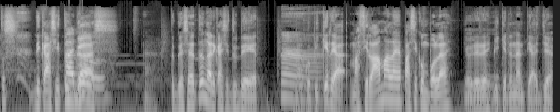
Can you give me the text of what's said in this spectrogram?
Terus dikasih tugas. Nah, tugasnya tuh nggak dikasih due date. Nah, gue pikir ya masih lama lah ya pasti kumpulnya. Ya udah deh, bikinnya nanti aja.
